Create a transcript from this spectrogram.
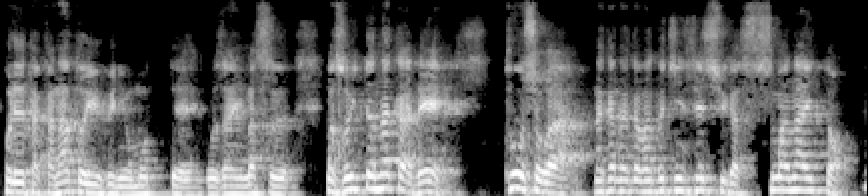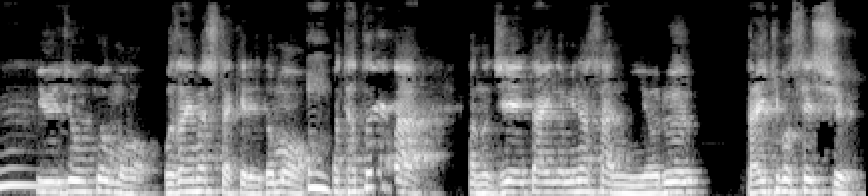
来れたかなというふうに思ってございます。まあ、そういった中で、当初はなかなかワクチン接種が進まないという状況もございましたけれども、まあ、例えばあの自衛隊の皆さんによる大規模接種、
